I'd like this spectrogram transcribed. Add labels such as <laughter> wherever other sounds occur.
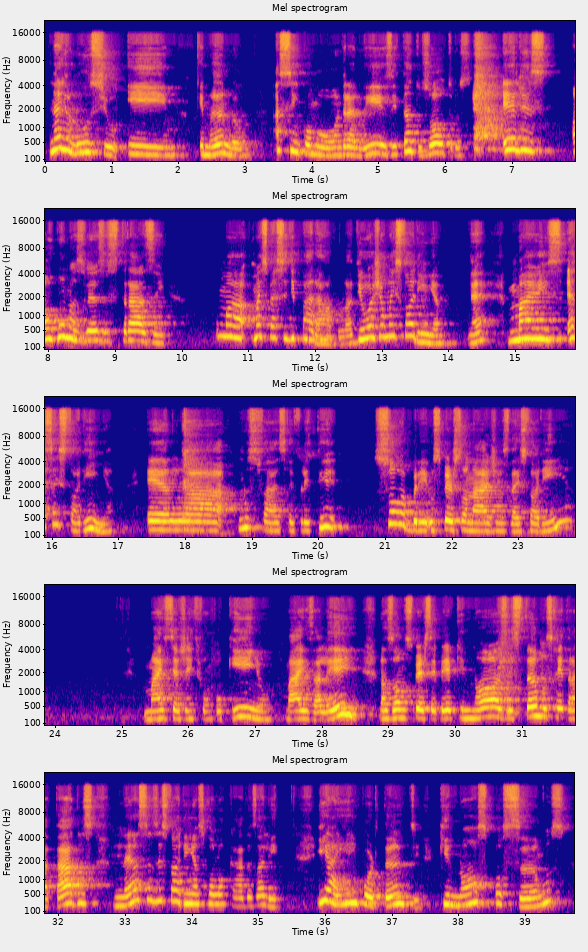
Neio Lúcio e Emmanuel assim como André Luiz e tantos outros, eles algumas vezes trazem uma, uma espécie de parábola. De hoje é uma historinha, né? Mas essa historinha, ela nos faz refletir sobre os personagens da historinha, mas se a gente for um pouquinho mais além, nós vamos perceber que nós estamos retratados nessas historinhas colocadas ali. E aí é importante que nós possamos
